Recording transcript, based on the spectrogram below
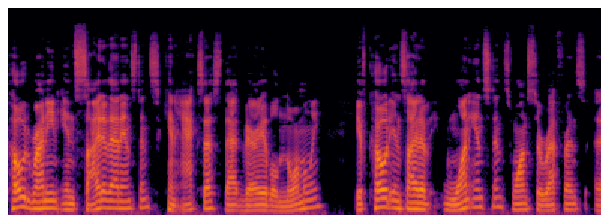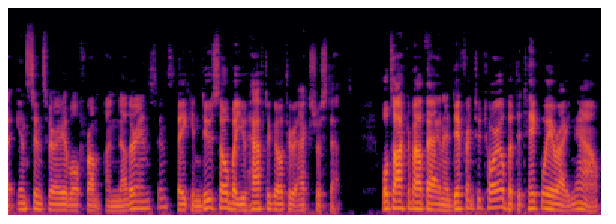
Code running inside of that instance can access that variable normally. If code inside of one instance wants to reference an instance variable from another instance, they can do so, but you have to go through extra steps. We'll talk about that in a different tutorial, but the takeaway right now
